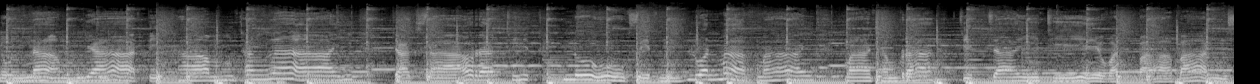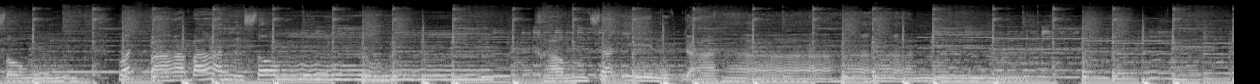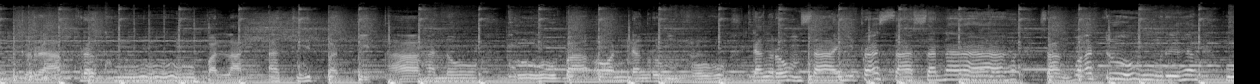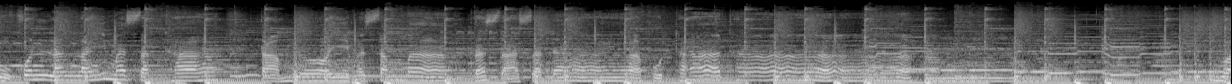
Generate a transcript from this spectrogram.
นุนนำญาติธรรมทั้งหลาย จากสารทิศลูกศิษย์ล้วนมากมาย มาชำระจิตใจที่วัดป่าบ้านทรง วัดป่าบ้านทรงคำชะอีมุกดาหารกราบพระครูปลัดอาทิตย์ปฏิภาโน ครูบาอ่อนดังร่มโพ ดังร่มใสพระศาสนา สร้างวัดรุ่งเรือง ผู้คนหลั่งไหลมาศรัทธา ตามรอยพระสัมมาพระศาสดา พุทธาธรรมไหว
